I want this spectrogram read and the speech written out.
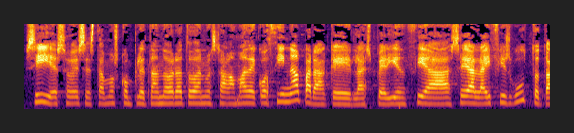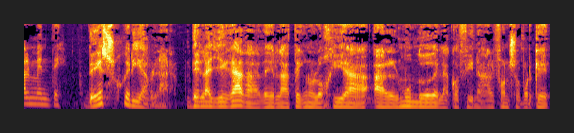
Sí, eso es. Estamos completando ahora toda nuestra gama de cocina para que la experiencia sea Life is Good totalmente. De eso quería hablar, de la llegada de la tecnología al mundo de la cocina, Alfonso, porque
